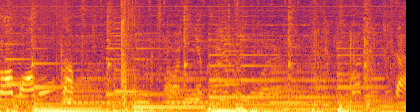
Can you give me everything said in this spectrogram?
รอหมอมุ้งกับหมอเยี่ยมเยี่ยมตัวว่าไม่ด่า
